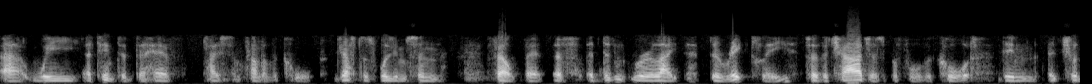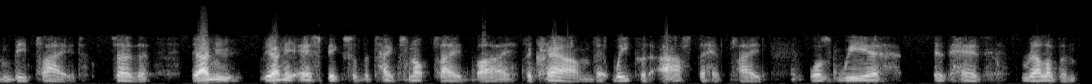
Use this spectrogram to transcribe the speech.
uh, we attempted to have placed in front of the court. Justice Williamson felt that if it didn't relate directly to the charges before the court, then it shouldn't be played. So the, the only the only aspects of the tapes not played by the Crown that we could ask to have played was where it had relevance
